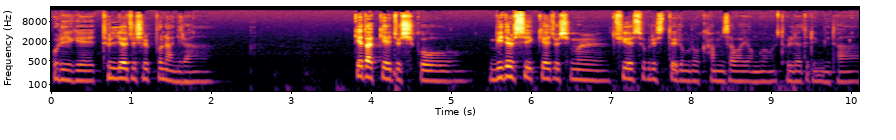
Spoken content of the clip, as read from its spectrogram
우리에게 들려주실 뿐 아니라 깨닫게 해주시고 믿을 수 있게 해주심을 주 예수 그리스도 이름으로 감사와 영광을 돌려드립니다.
